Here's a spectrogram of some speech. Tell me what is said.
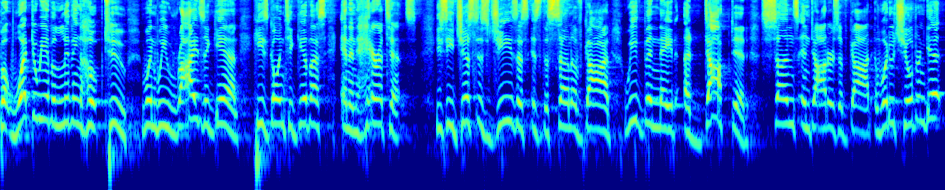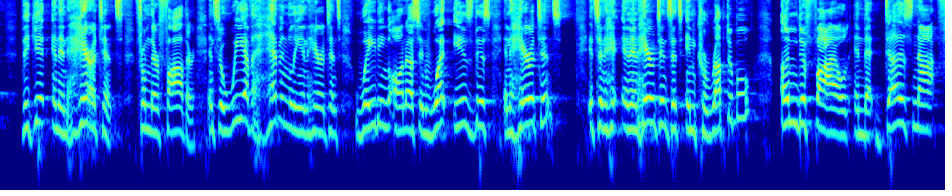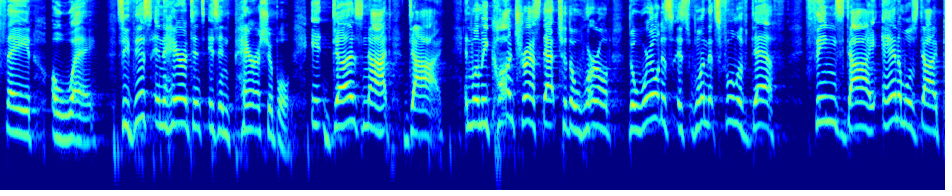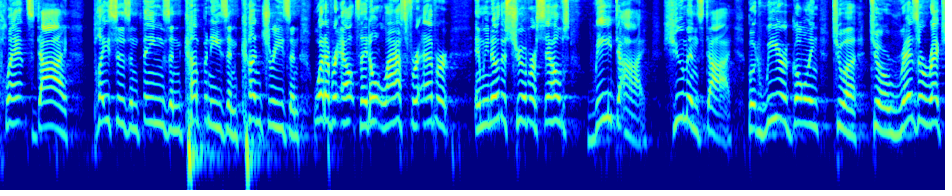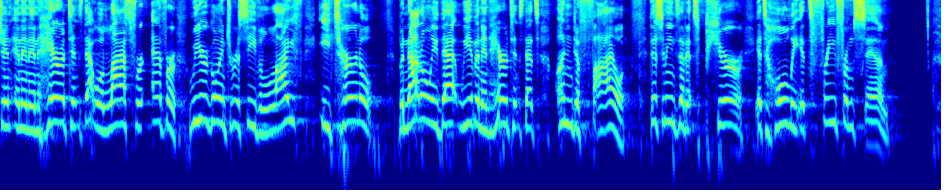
But what do we have a living hope to? When we rise again, he's going to give us an inheritance. You see, just as Jesus is the Son of God, we've been made adopted sons and daughters of God. And what do children get? They get an inheritance from their father. And so we have a heavenly inheritance waiting on us. And what is this inheritance? It's an, an inheritance that's incorruptible, undefiled, and that does not fade away. See, this inheritance is imperishable, it does not die. And when we contrast that to the world, the world is, is one that's full of death. Things die, animals die, plants die, places and things and companies and countries and whatever else, they don't last forever. And we know this true of ourselves. We die. Humans die, but we are going to a, to a resurrection and an inheritance that will last forever. We are going to receive life eternal. But not only that, we have an inheritance that's undefiled. This means that it's pure, it's holy, it's free from sin.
